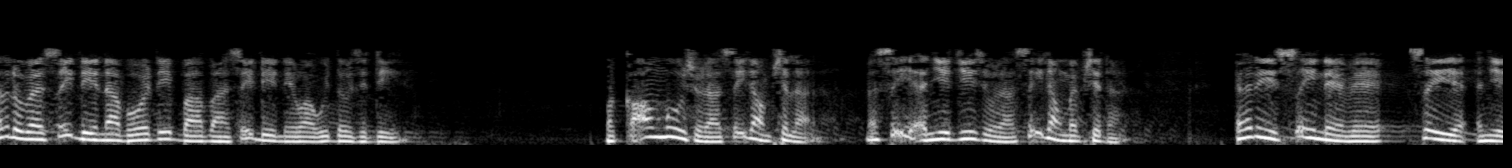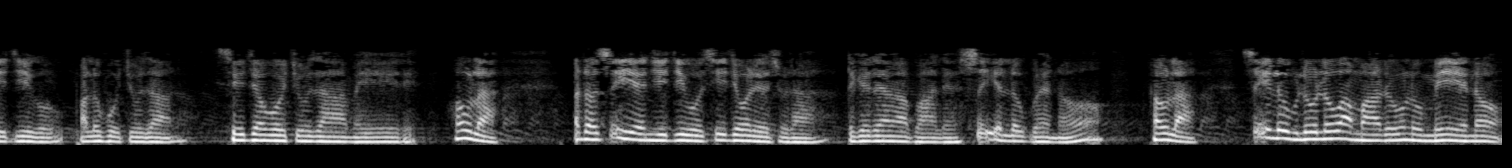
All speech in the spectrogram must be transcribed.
အဲ့လိုပဲစိတ်ဒေနဘဝတိပါပံစိတ်ဒေနေဝဝိတုဇတိမကောင်းမှုဆိုတာစိတ်ကြောင့်ဖြစ်လာတယ်နော်စိတ်ရဲ့အညစ်အကြေးဆိုတာစိတ်ကြောင့်ပဲဖြစ်တာအဲ့ဒီစိတ်နဲ့ပဲစိတ်ရဲ့အညစ်အကြေးကိုဘာလို့ဖို့ကြိုးစားလဲဆေးကြောဖို့ကြိုးစားမယ်တဲ့ဟုတ်လားအဲ့တော့စိတ်ရဲ့အညစ်အကြေးကိုဆေးကြောတယ်ဆိုတာတကယ်တမ်းကဘာလဲစိတ်အလုပ်ပဲနော်ဟုတ်လားစိတ်အလုပ်ဘယ်လိုလုပ်ရမှာတုံးလို့မေးရင်တော့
